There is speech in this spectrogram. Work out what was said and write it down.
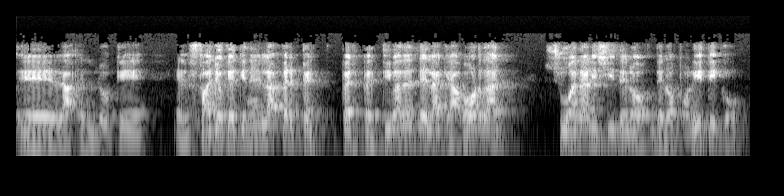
eh, que el fallo que tienen es la perspectiva desde la que abordan su análisis de lo, de lo político,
